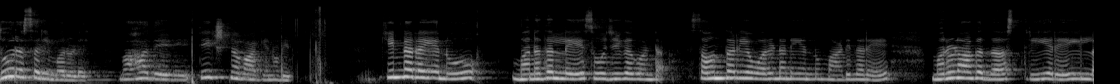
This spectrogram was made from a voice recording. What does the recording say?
ದೂರ ಸರಿ ಮರುಳೆ. ಮಹಾದೇವಿ ತೀಕ್ಷ್ಣವಾಗಿ ನುಡಿದ. ಕಿನ್ನರಯ್ಯನು ಮನದಲ್ಲೇ ಸೋಜಿಗಗೊಂಡ. ಸೌಂದರ್ಯ ವರ್ಣನೆಯನ್ನು ಮಾಡಿದರೆ ಮರುಳಾಗದ ಸ್ತ್ರೀಯರೇ ಇಲ್ಲ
